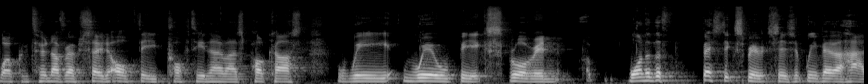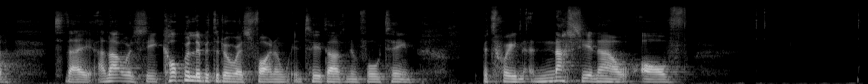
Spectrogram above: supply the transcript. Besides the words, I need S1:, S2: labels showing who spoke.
S1: Welcome to another episode of the Property Nomads podcast. We will be exploring one of the best experiences that we've ever had today, and that was the Copa Libertadores final in 2014 between Nacional of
